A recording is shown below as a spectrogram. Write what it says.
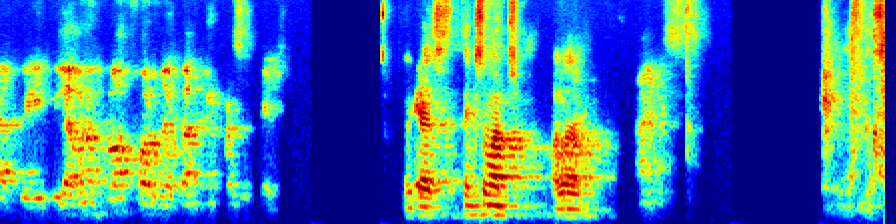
at 11 o'clock for the country presentation. Okay, guys, thanks so much. Bye bye. Thanks. Thanks.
